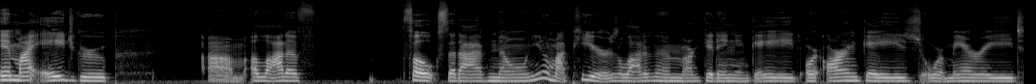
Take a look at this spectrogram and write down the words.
in my age group, um, a lot of folks that I've known, you know, my peers, a lot of them are getting engaged or are engaged or married.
